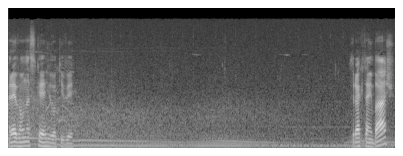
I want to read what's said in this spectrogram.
Pera aí, vamos nessa QRU aqui ver. Será que tá embaixo?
